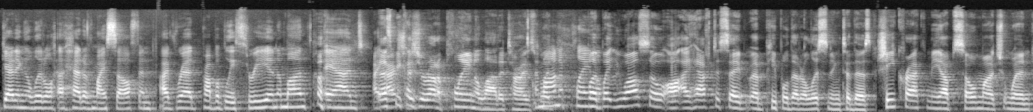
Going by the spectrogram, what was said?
getting a little ahead of myself and I've read probably three in a month. And that's actually, because you're on a plane a lot of times. I'm but, on a plane. But, but you also, uh, I have to say, uh, people that are listening to this, she cracked me up up so much when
